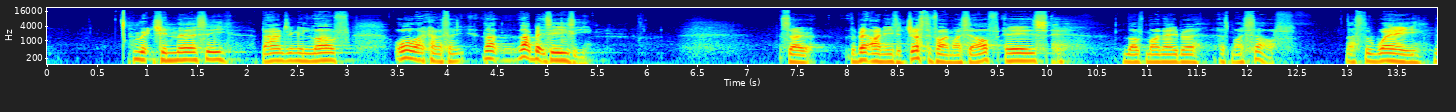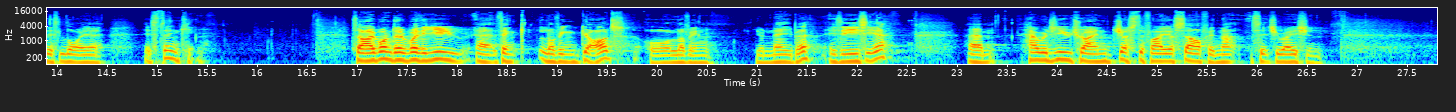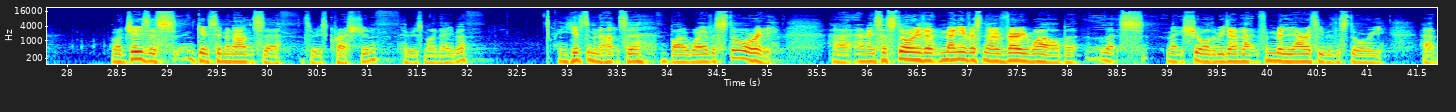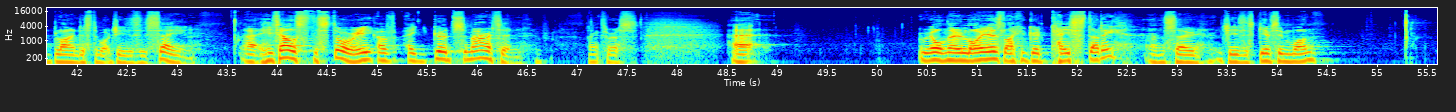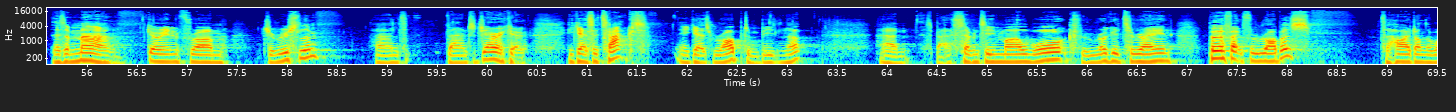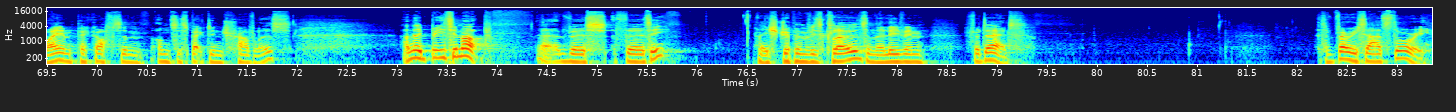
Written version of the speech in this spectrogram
rich in mercy, abounding in love, all that kind of thing. That, that bit's easy. So the bit I need to justify myself is love my neighbour as myself. That's the way this lawyer is thinking. So I wonder whether you uh, think loving God or loving your neighbour is easier. Um, how would you try and justify yourself in that situation? Well, Jesus gives him an answer to his question Who is my neighbour? He gives him an answer by way of a story. Uh, and it's a story that many of us know very well, but let's make sure that we don't let familiarity with the story uh, blind us to what Jesus is saying. Uh, he tells the story of a good Samaritan. Thanks, Russ. Uh, we all know lawyers like a good case study, and so Jesus gives him one. There's a man going from Jerusalem and down to Jericho. He gets attacked, he gets robbed and beaten up. Um, it's about a 17 mile walk through rugged terrain, perfect for robbers to hide on the way and pick off some unsuspecting travellers. And they beat him up. Verse 30. They strip him of his clothes and they leave him for dead. It's a very sad story.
